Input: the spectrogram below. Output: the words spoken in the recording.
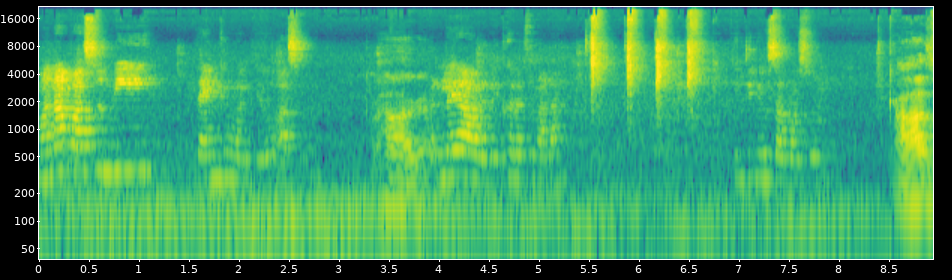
मनापासून मी थँक्यू म्हणते हो, असं हा का? पण लय आवडली खरंच मला. किती दिवसापासून. आज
